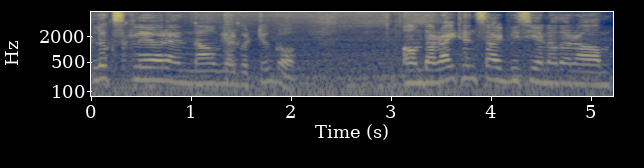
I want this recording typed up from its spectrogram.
Looks clear and now we are good to go. On the right hand side we see another um,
